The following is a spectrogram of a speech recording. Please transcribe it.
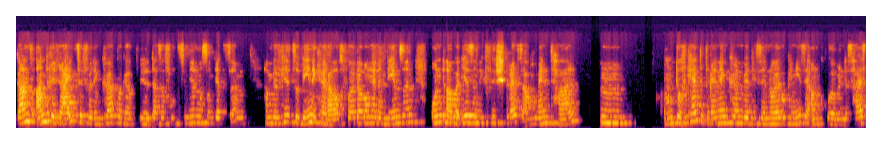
ganz andere Reize für den Körper gehabt, wie, dass er funktionieren muss. Und jetzt ähm, haben wir viel zu wenig Herausforderungen in dem Sinn und aber irrsinnig viel Stress, auch mental. Mm. Und durch Kältetraining können wir diese Neurogenese ankurbeln. Das heißt,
